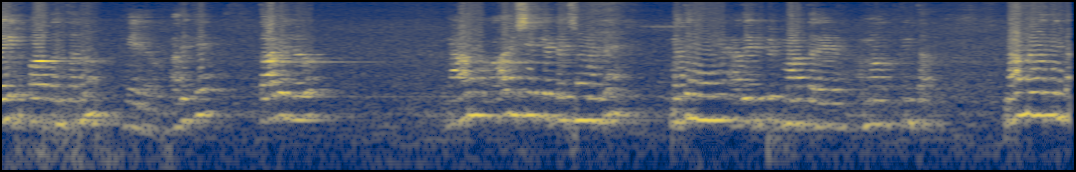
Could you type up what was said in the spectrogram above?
ರೈಟ್ ಪಾತ್ ಅಂತಾನು ಹೇಳಿದ್ರು. ಅದಕ್ಕೆ ತಾವೆಲ್ಲರೂ ನಾನು ಆ ವಿಷಯಕ್ಕೆ ಟಚ್ ಮಾಡಿದ್ರೆ ಮತ್ತೆ ನಿಮಗೆ ಅದೇ ರಿಪೀಟ್ ಮಾಡ್ತಾರೆ ಅನ್ನೋದಕ್ಕಿಂತ ನಾನು ಹೇಳೋದಕ್ಕಿಂತ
